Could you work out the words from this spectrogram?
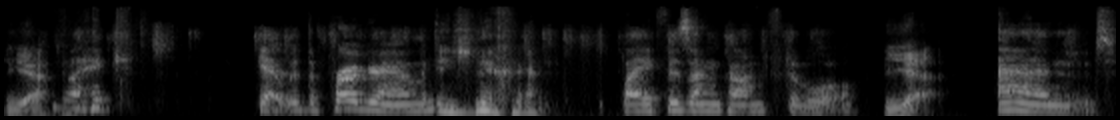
yeah. Like get with the program. yeah. Life is uncomfortable. Yeah. And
